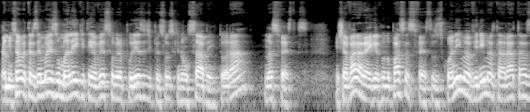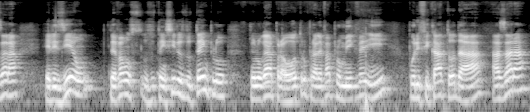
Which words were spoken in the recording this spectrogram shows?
A Mishnah vai trazer mais uma lei que tem a ver sobre a pureza de pessoas que não sabem Torá nas festas. Mishavar regra, quando passa as festas, os Koanim, Avirim, Altarata, Azara, eles iam levavam os utensílios do templo de um lugar para outro para levar para o mikve e purificar toda a azara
